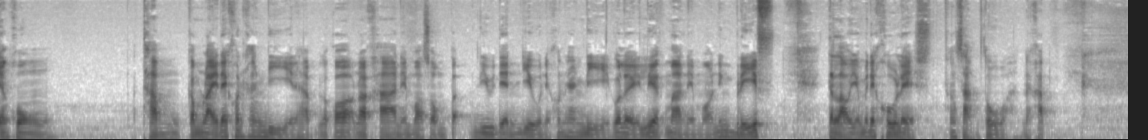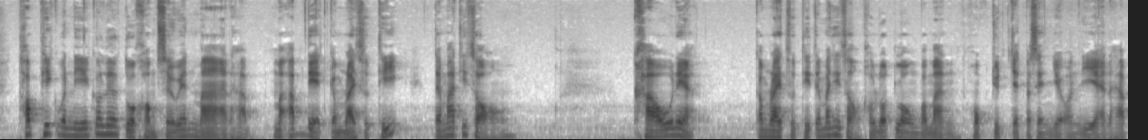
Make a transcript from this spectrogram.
ยังคง ทำกำไรได้ค่อนข้างดีนะครับ แล้วก็ราคาเนี่ยเหมาะสม dividend yield เนี่ยค่อนข้างดี ก็เลยเลือกมาใน morning brief แต่เรายังไม่ได้ coverage ทั้ง 3 ตัวนะครับท็อปพิกวันนี้ก็เลือกตัว Com 7มานะครับ มาอัปเดตกำไรสุทธิแต่มาที่ 2 เขาเนี่ยกำไรสุทธิไตรมาที่ 2 เขาลดลงประมาณ 6.7% year on year นะครับ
